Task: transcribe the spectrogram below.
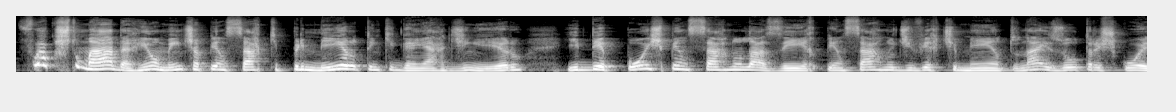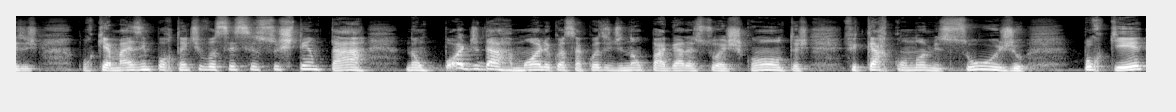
foi acostumada realmente a pensar que primeiro tem que ganhar dinheiro e depois pensar no lazer, pensar no divertimento, nas outras coisas, porque é mais importante você se sustentar. Não pode dar mole com essa coisa de não pagar as suas contas, ficar com o nome sujo, porque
